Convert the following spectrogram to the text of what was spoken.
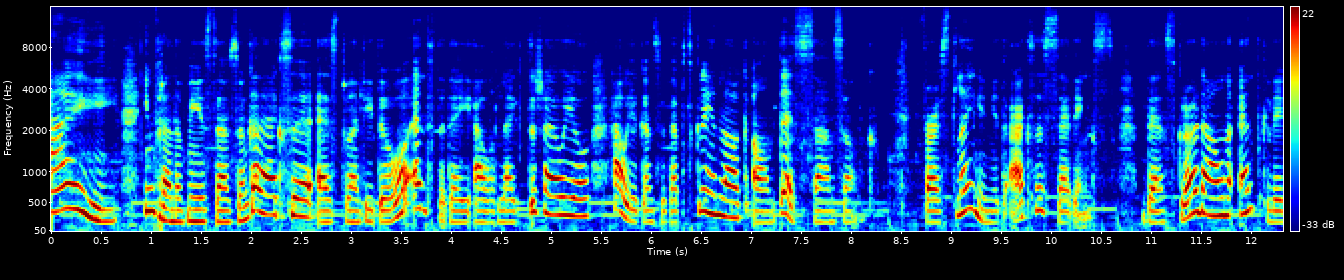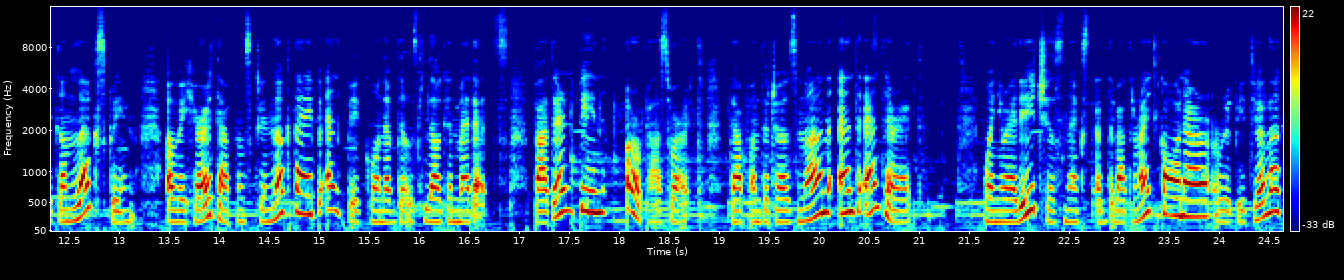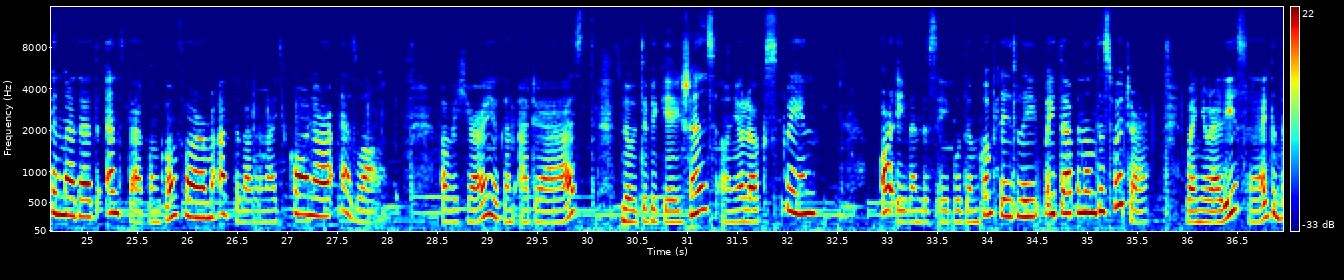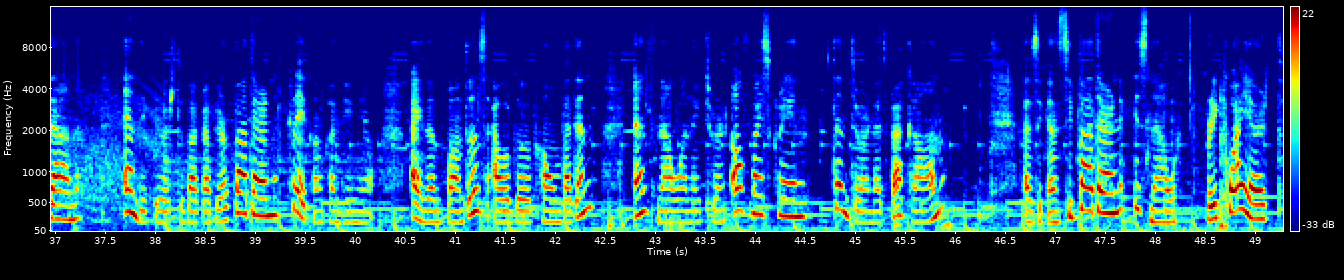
Hi! In front of me is Samsung Galaxy S22 and today I would like to show you how you can set up screen lock on this Samsung. Firstly, you need to access settings. Then scroll down and click on lock screen. Over here tap on screen lock type and pick one of those login methods, pattern, pin or password. Tap on the chosen one and enter it. When you're ready, choose Next at the bottom right corner, repeat your login method and tap on Confirm at the bottom right corner as well. Over here you can adjust notifications on your lock screen or even disable them completely by tapping on the switcher. When you're ready, select Done. And if you wish to back up your pattern, click on Continue. I don't want to, so I will go Home button. And now when I turn off my screen, then turn it back on. As you can see, pattern is now required.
